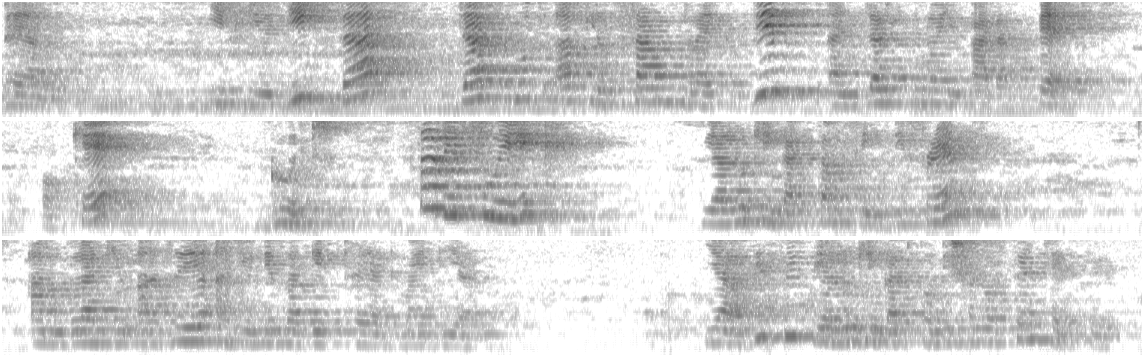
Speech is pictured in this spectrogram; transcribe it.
dialogues. If you did that, just put up your thumbs like this and just know you are the best. Okay? Good. So this week, we are looking at something different. I'm glad you are there and you never get tired, my dears. Yeah, this week we are looking at conditional sentences.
